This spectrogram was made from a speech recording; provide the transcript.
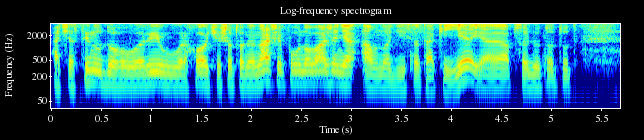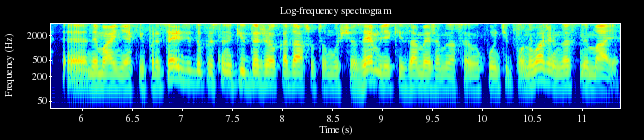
а частину договорів, враховуючи, що то не наші повноваження, а воно дійсно так і є. Я абсолютно тут е, не маю ніяких претензій до представників Держгеокадастру, тому що землі, які за межами населених пунктів повноважень, у нас немає.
